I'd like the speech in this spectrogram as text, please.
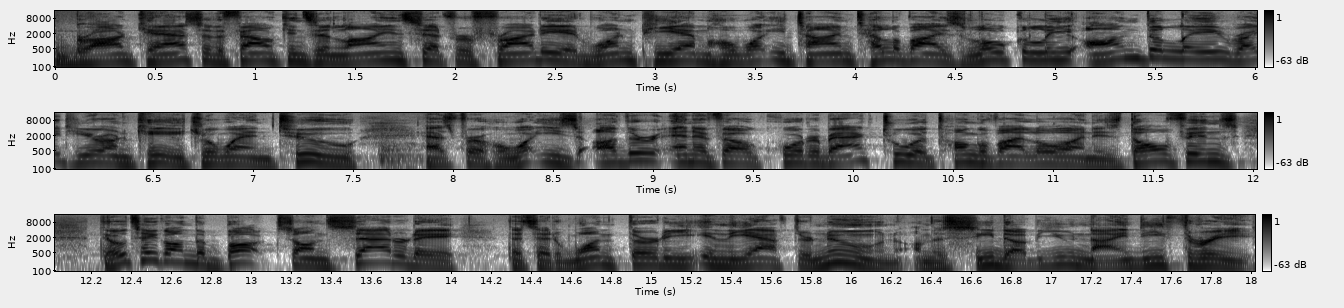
Broadcast of the Falcons and Lions set for Friday at 1 p.m. Hawaii time, televised locally on delay right here on KHON2. As for Hawaii's other NFL quarterback, Tua Tagovailoa and his Dolphins, they'll take on the Bucs on Saturday. That's at 1.30 in the afternoon on the CW 93.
